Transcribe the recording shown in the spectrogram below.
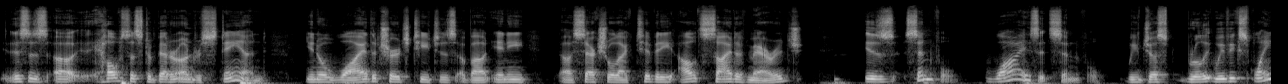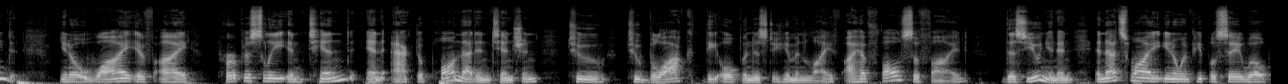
this is uh, helps us to better understand – you know, why the church teaches about any uh, sexual activity outside of marriage is sinful. Why is it sinful? We've just really we've explained it. You know, why if I purposely intend and act upon that intention to to block the openness to human life, I have falsified this union. And and that's why, you know, when people say, well,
